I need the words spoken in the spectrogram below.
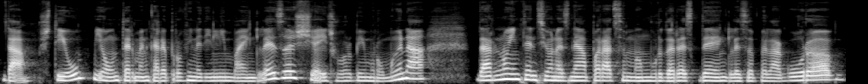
Da, știu, e un termen care provine din limba engleză și aici vorbim româna, dar nu intenționez neapărat să mă murdăresc de engleză pe la gură,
